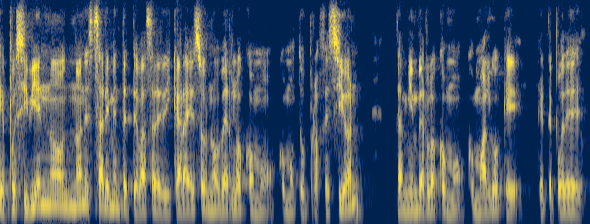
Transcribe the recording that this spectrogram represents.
que pues si bien no, no necesariamente te vas a dedicar a eso, no verlo como, como tu profesión, también verlo como, como algo que, que te, puede,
